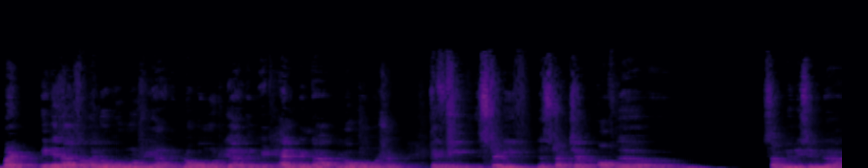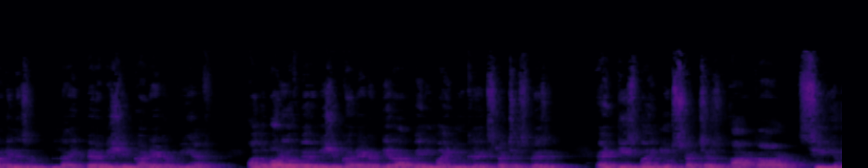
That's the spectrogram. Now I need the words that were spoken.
But it is also a locomotory organ. Locomotory organ, it helps in the locomotion. If we study the structure of the some unicellular organism like paramecium caudatum we have on the body of paramecium caudatum, there are many minute-like structures present, and these minute structures are called cilia.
